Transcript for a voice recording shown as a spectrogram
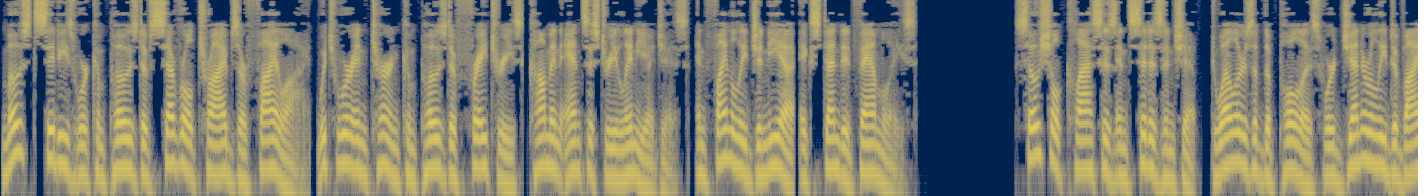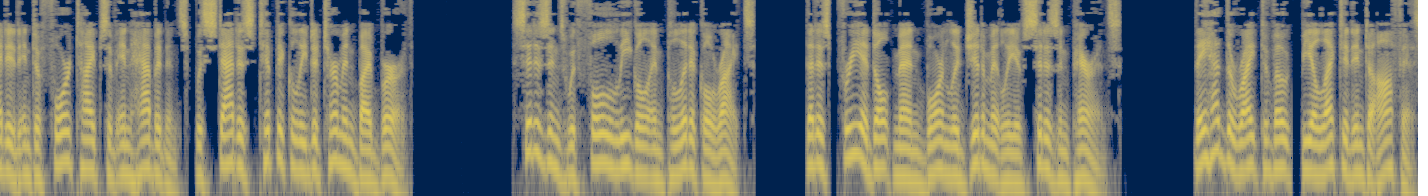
Most cities were composed of several tribes or phylae, which were in turn composed of phratries common ancestry lineages, and finally genea extended families. Social classes and citizenship. Dwellers of the polis were generally divided into four types of inhabitants, with status typically determined by birth. Citizens with full legal and political rights that is, free adult men born legitimately of citizen parents. They had the right to vote, be elected into office,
